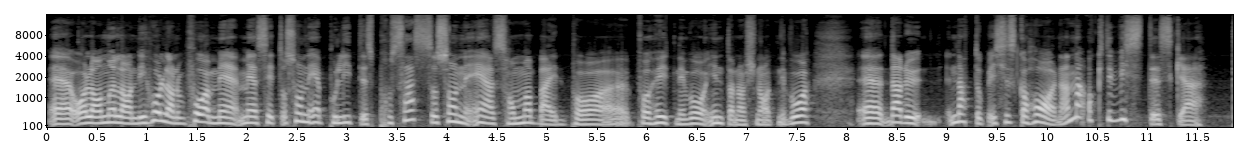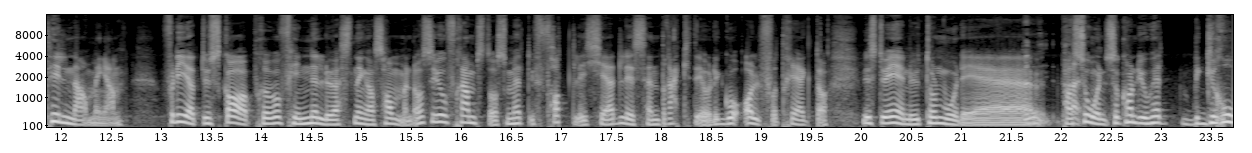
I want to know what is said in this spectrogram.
Eh, og alle andre land de holder på med, med, sitt. og Sånn er politisk prosess, og sånn er samarbeid på, på høyt nivå, internasjonalt nivå. Eh, der du nettopp ikke skal ha denne aktivistiske tilnærmingen. Fordi at du skal prøve å finne løsninger sammen, da, som jo fremstår som helt ufattelig kjedelig, sendrektig, og det går altfor tregt. da. Hvis du er en utålmodig eh, Men person, så kan du jo helt bli grå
